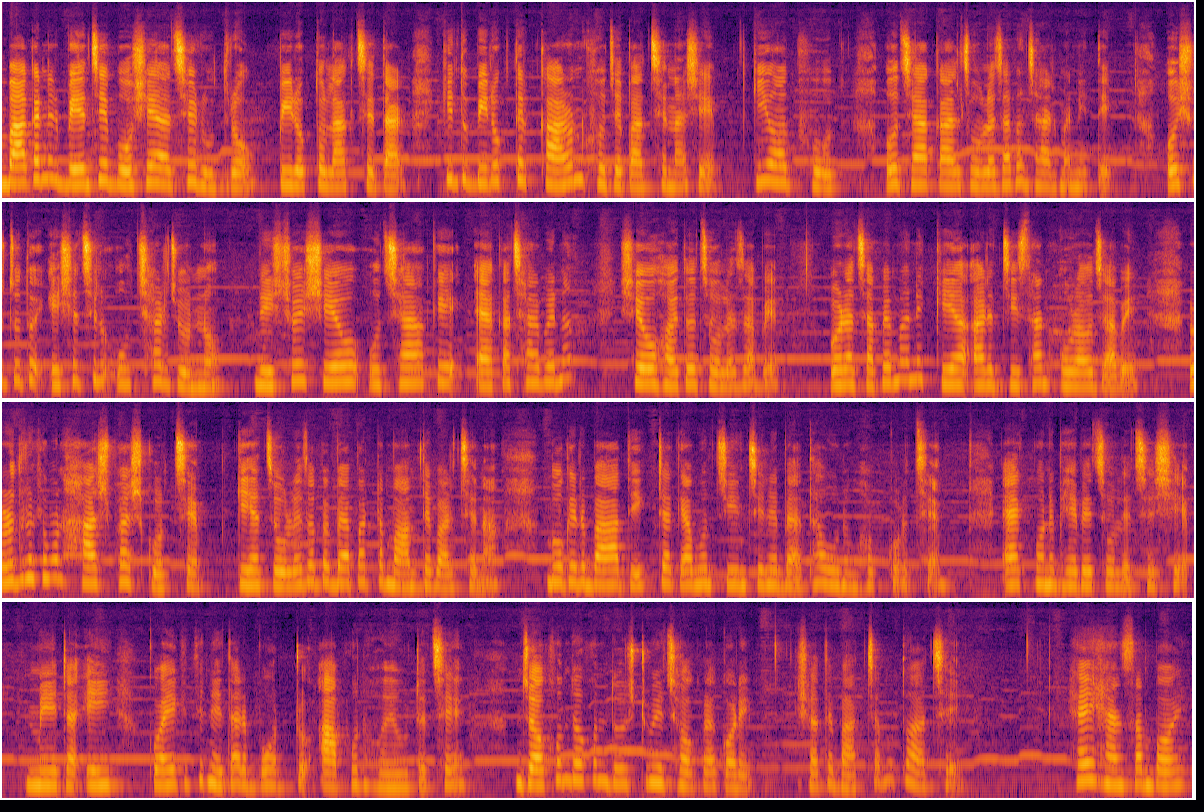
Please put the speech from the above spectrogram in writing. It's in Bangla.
বাগানের বেঞ্চে বসে আছে রুদ্র। বিরক্ত লাগছে তার, কিন্তু বিরক্তের কারণ খুঁজে পাচ্ছে না সে। কি অদ্ভুত! ও যা কাল চলে যাবে জার্মানিতে। ঐশ্বর্য তো এসেছিল উৎসার জন্য। নিশ্চয়ই সেও উৎসাহকে একা ছাড়বে না? সেও হয়তো চলে যাবে। ওরা যাবে মানে কেয়া আর জিসান ওরাও যাবে। রুদ্র কেমন হাঁসফাঁস করছে। কেয়া চলে যাবে ব্যাপারটা মানতে পারছে না। বুকের বা দিকটা কেমন চিনচিনে ব্যথা অনুভব করছে। এক মনে ভেবে চলেছে সে। মেয়েটা এই কয়েকদিনে তার বড্ড আপন হয়ে উঠেছে। যখন তখন দুষ্টুমি ঝগড়া করে। সাথে বাচ্চা মতো আছে। Hey, handsome boy.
